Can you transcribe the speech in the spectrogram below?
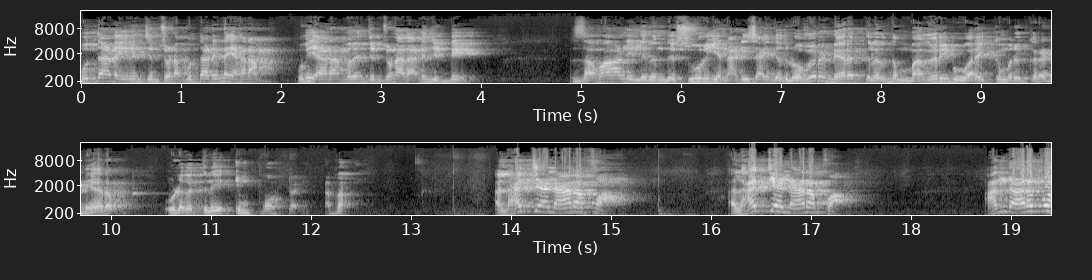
புத்தாடை இருந்துச்சுன்னு சொன்னால் புத்தாடைன்னா எகராம் புது எகராம் இருந்துச்சுன்னு சொன்னால் அதை அணிஞ்சிட்டு ஜவாலிலிருந்து சூரியன் அடிசாய்ந்தது. ஒவ்வொரு நேரத்திலிருந்து மகரிபு வரைக்கும் இருக்கிற நேரம் உலகத்திலே இம்பார்ட்டன்ட் அதான். அல் ஹஜ் அல் அரஃபா. அல் ஹஜ் அல் அரஃபா. அந்த அரபா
